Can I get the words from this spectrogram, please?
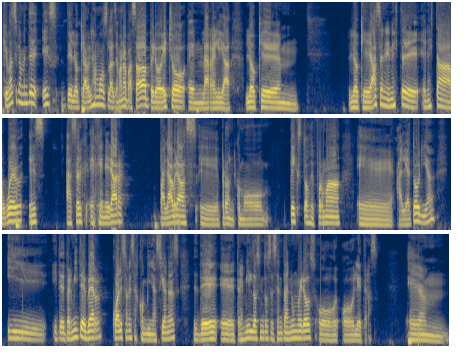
que básicamente es de lo que hablamos la semana pasada, pero hecho en la realidad. Lo que, mm, lo que hacen en, este, en esta web es hacer eh, generar palabras, eh, perdón, como textos de forma eh, aleatoria y, y te permite ver cuáles son esas combinaciones de eh, 3260 números o, o letras. Em,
